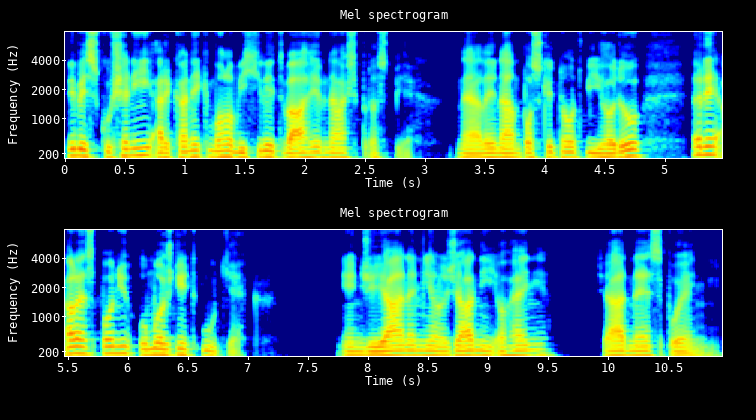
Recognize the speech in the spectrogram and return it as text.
kdyby zkušený arkanik mohl vychýlit váhy v náš prospěch. ne nám poskytnout výhodu, tedy alespoň umožnit útěk. Jenže já neměl žádný oheň, žádné spojení.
